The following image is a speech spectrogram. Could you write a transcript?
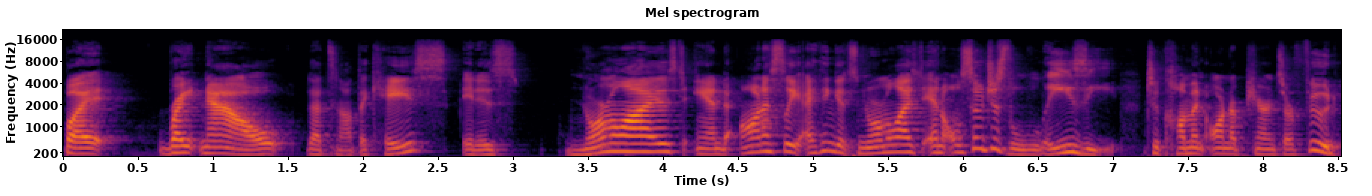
But right now, that's not the case. It is normalized and honestly i think it's normalized and also just lazy to comment on appearance or food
